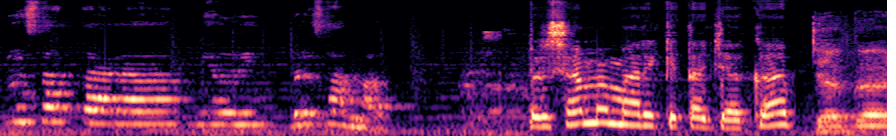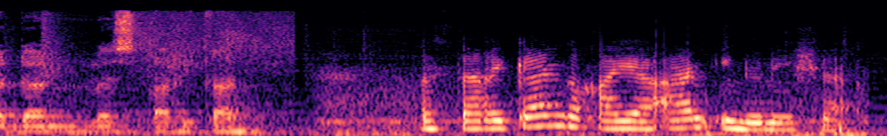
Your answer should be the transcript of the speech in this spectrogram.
Nusantara milik bersama. Bersama mari kita jaga, jaga dan lestarikan. Lestarikan kekayaan Indonesia.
